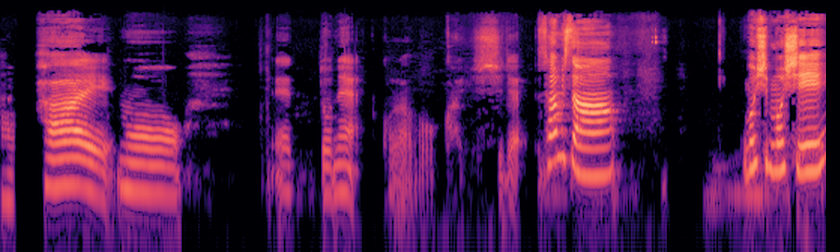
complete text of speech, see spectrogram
はい。はい。もう、えっとね、コラボ開始で。サミさん、もしもし？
